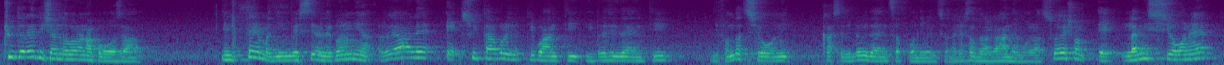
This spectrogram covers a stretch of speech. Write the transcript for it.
Chiuderei dicendo però una cosa, il tema di investire nell'economia reale è sui tavoli di tutti quanti i presidenti di fondazioni, casse di previdenza, fondi di pensione. C'è stata una grande moral suasion e la missione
